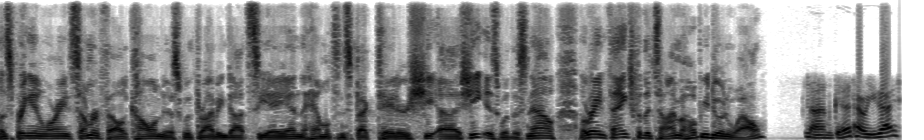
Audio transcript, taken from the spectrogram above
Let's bring in Lorraine Sommerfeld, columnist with Driving.ca and the Hamilton Spectator. She uh, she is with us now. Lorraine, thanks for the time. I hope you're doing well. I'm good. How are you guys?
